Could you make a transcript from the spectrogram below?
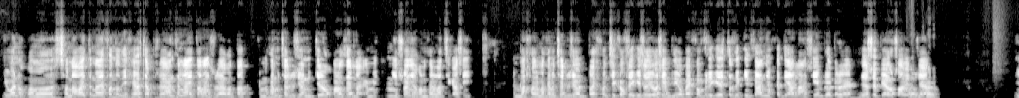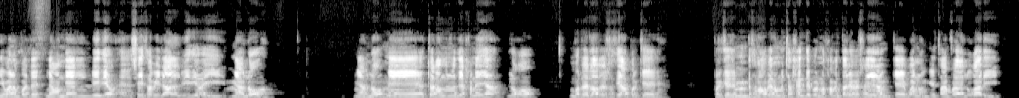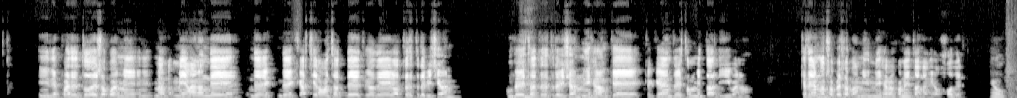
Y bueno, cuando sonaba Aitana de fondo, dije, hostia, pues voy a mencionar a Aitana y se lo voy a contar. Que me hace mucha ilusión y quiero conocerla, que es mi sueño conocer a una chica así. En plan, joder, me hace mucha ilusión. Parezco un chico friki, eso digo siempre. Digo, parezco un friki de estos de 15 años que te hablan siempre, pero yo soy peor, ¿sabes? O sea, y bueno, pues le, mandé el vídeo, eh, se hizo viral el vídeo y me habló, me habló, me estoy hablando unos días con ella, luego borré la red social porque, porque me empezaron a gobiernar mucha gente por unos comentarios que salieron que, bueno, que estaban fuera del lugar y, y después de todo eso, pues me, me, llamaron de, de, de Castilla-La Mancha, de, de la 13 Televisión, un periodista de 13 Televisión, me dijeron que, que querían entrevistarme y tal, y bueno, que tenían una sorpresa para mí, me dijeron con Aitana, digo, joder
